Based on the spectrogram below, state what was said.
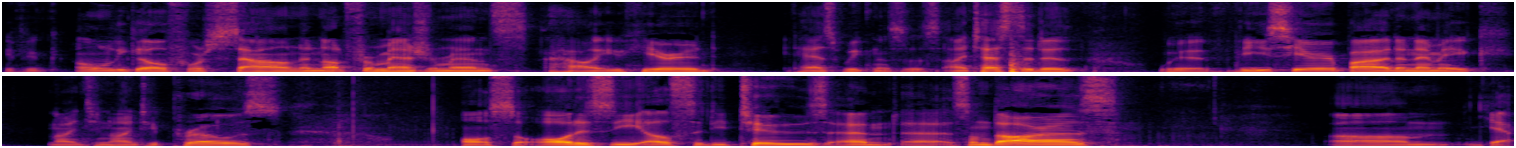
if you only go for sound and not for measurements, how you hear it, it has weaknesses. I tested it with these here, Beyerdynamic 1990 Pros, also Audeze LCD2s and uh, Sundaras. Um, yeah,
